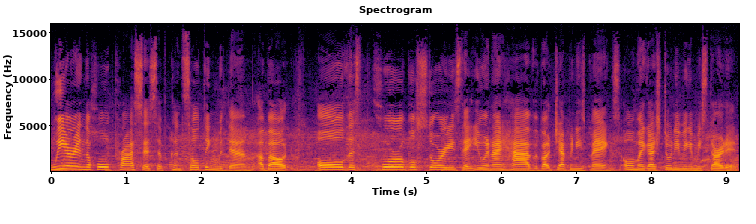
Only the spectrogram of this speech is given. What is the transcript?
We are in the whole process of consulting with them about all the horrible stories that you and I have about Japanese banks. Oh my gosh, don't even get me started.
